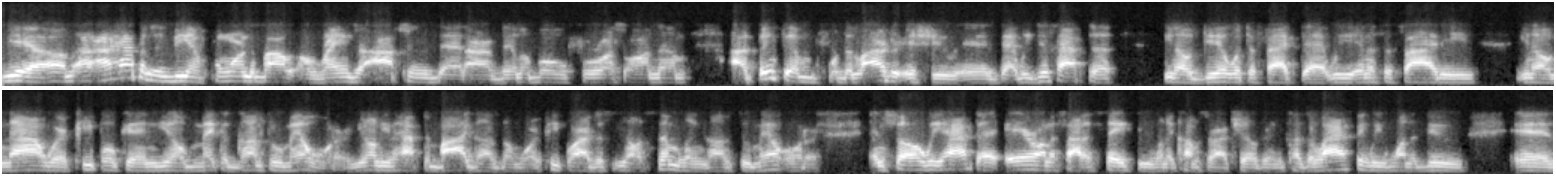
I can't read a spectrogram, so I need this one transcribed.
Yeah, um, I, I happen to be informed about a range of options that are available for us on them. I think that the larger issue is that we just have to, you know, deal with the fact that we in a society, you know, now where people can, you know, make a gun through mail order. You don't even have to buy guns no more. People are just, you know, assembling guns through mail order. And so we have to err on the side of safety when it comes to our children because the last thing we want to do is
